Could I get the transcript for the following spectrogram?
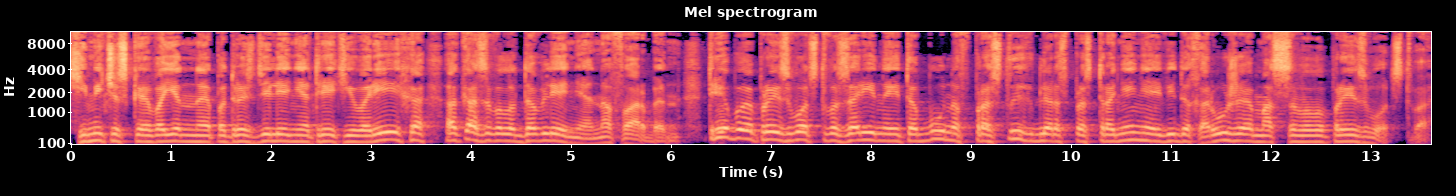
Химическое военное подразделение Третьего рейха оказывало давление на Фарбен, требуя производства зарина и табуна в простых для распространения видах оружия массового производства.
